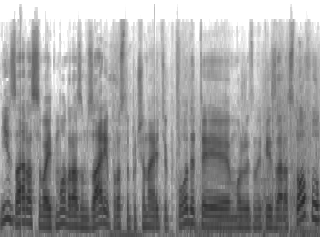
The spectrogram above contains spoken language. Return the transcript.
І зараз Вайтмон разом з Арі просто починають обходити, можуть знайти зараз тофу.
